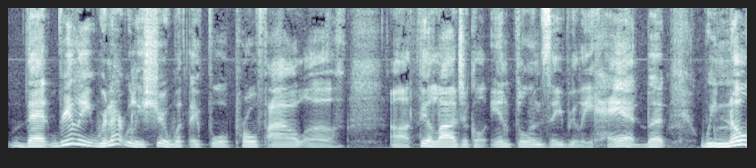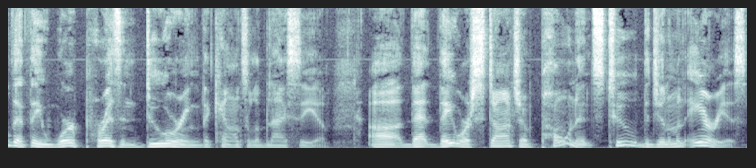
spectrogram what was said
that really we're not really sure what their full profile of uh, theological influence they really had, but we know that they were present during the Council of Nicaea. Uh, that they were staunch opponents to the gentleman Arius.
